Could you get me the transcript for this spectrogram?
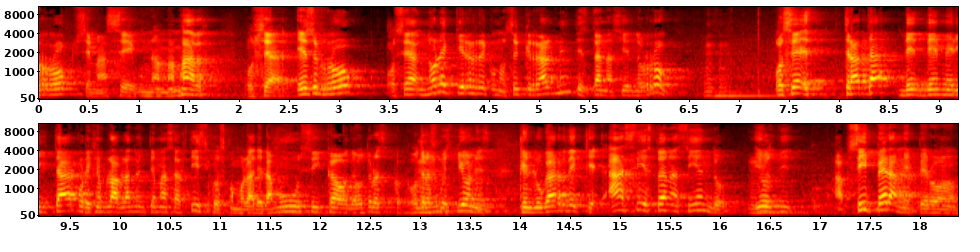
rock se me hace una mamada. O sea, es rock, o sea, no le quiere reconocer que realmente están haciendo rock. O sea, trata de demeritar, por ejemplo, hablando en temas artísticos como la de la música o de otras, otras cuestiones, que en lugar de que, ah, sí están haciendo, ellos dicen, ah, sí, espérame, pero,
